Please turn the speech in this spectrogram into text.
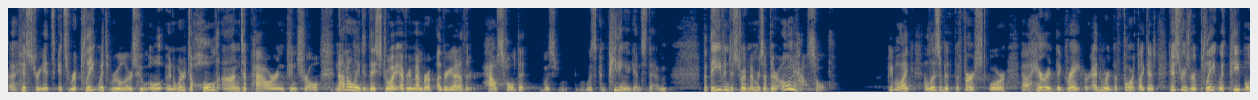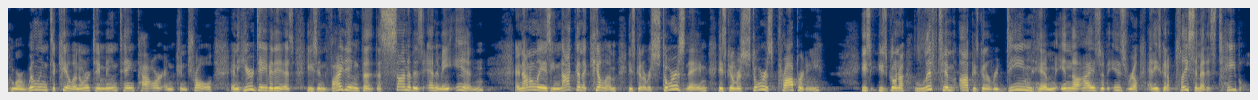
uh, history, it's, it's replete with rulers who, in order to hold on to power and control, not only did they destroy every member of every other household that was, was competing against them, but they even destroyed members of their own household. People like Elizabeth I or uh, Herod the Great or Edward IV. Like there's history is replete with people who are willing to kill in order to maintain power and control. And here David is, he's inviting the, the son of his enemy in. And not only is he not going to kill him, he's going to restore his name, he's going to restore his property, he's, he's going to lift him up, he's going to redeem him in the eyes of Israel, and he's going to place him at his table.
